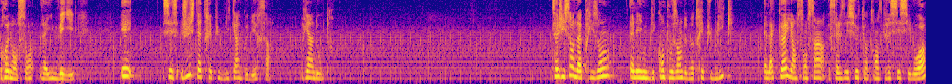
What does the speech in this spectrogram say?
renonçons à y veiller. Et c'est juste être républicain que dire ça, rien d'autre. S'agissant de la prison, elle est une des composantes de notre République. Elle accueille en son sein celles et ceux qui ont transgressé ses lois.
